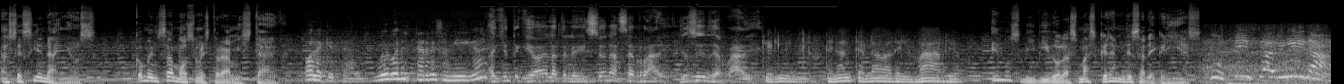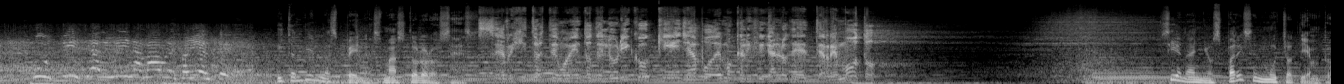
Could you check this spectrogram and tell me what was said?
Hace 100 años comenzamos nuestra amistad. Hola, ¿qué tal? Muy buenas tardes, amigas. Hay gente que va de la televisión a hacer radio. Yo soy de radio. Qué lindo. Delante hablaba del barrio. Hemos vivido las más grandes alegrías Justicia divina, justicia divina, amables oyentes. y también las penas más dolorosas. se registró este movimiento telúrico que ya podemos calificarlo de terremoto. 100 años parecen mucho tiempo,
